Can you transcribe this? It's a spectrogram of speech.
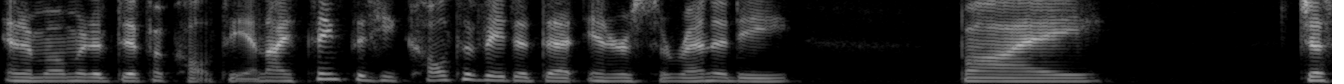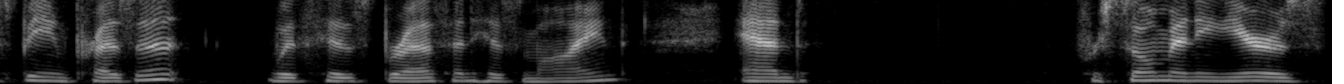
in a moment of difficulty. And I think that he cultivated that inner serenity by just being present with his breath and his mind. And for so many years,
